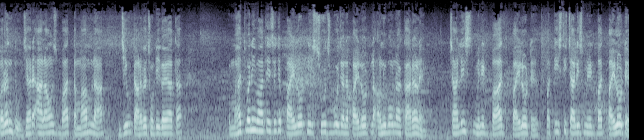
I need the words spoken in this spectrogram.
પરંતુ જ્યારે આ અનાઉન્સ બાદ તમામના જીવ તાળવે છૂટી ગયા હતા મહત્ત્વની વાત એ છે કે પાયલોટની સૂઝબૂઝ અને પાયલોટના અનુભવના કારણે ચાલીસ મિનિટ બાદ પાયલોટે, પચીસથી ચાલીસ મિનિટ બાદ પાયલોટે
